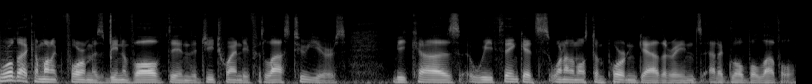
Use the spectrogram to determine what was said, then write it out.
World Economic Forum has been involved in the G20 for the last two years because we think it's one of the most important gatherings at a global level.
